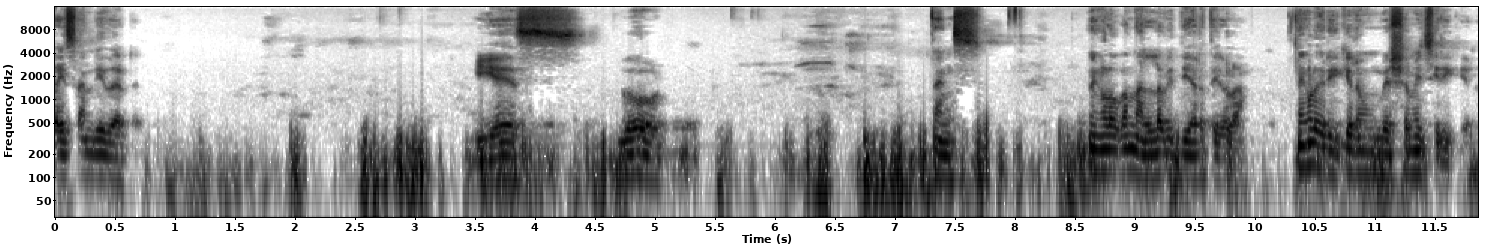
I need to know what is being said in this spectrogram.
റൈസ് ആൻഡ് ചെയ്തിട്ട്. യെസ് ഗുഡ് താങ്ക്സ് നിങ്ങളൊക്കെ നല്ല വിദ്യാർത്ഥികളാണ് നിങ്ങൾ ഒരിക്കലും വിഷമിച്ചിരിക്കരുത്.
